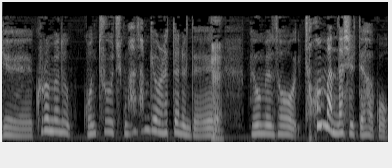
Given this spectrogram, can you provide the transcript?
예. 그러면은 권투 지금 한 3개월 했다는데 예. 배우면서 처음 만나실 때 하고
